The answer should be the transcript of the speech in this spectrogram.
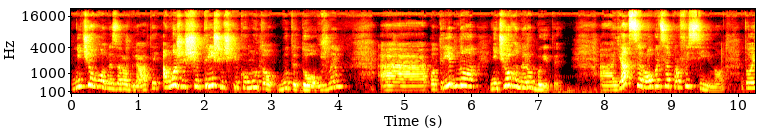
нічого не заробляти, а може ще трішечки кому-то бути довжним, е, потрібно нічого не робити. Як це робиться професійно? Тобто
